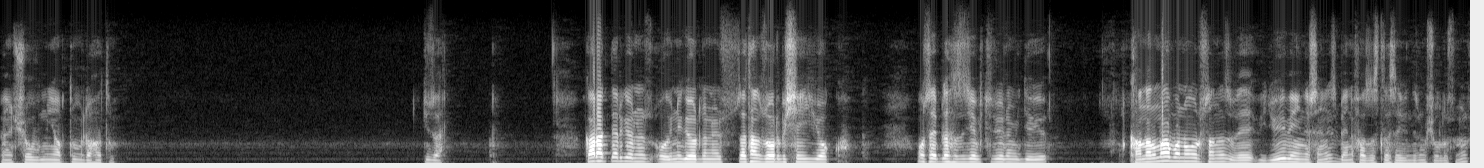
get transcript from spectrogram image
Ben şovumu yaptım rahatım. Güzel. Karakter gördünüz, oyunu gördünüz. Zaten zor bir şey yok. O sebeple hızlıca bitiriyorum videoyu. Kanalıma abone olursanız ve videoyu beğenirseniz beni fazlasıyla sevindirmiş olursunuz.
